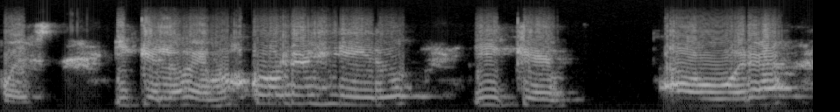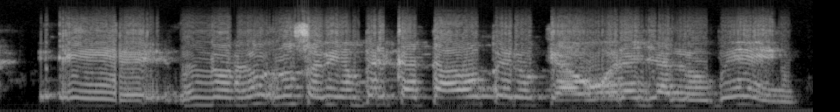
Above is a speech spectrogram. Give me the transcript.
pues, y que los hemos corregido y que ahora eh, no, no se habían percatado, pero que ahora ya lo ven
